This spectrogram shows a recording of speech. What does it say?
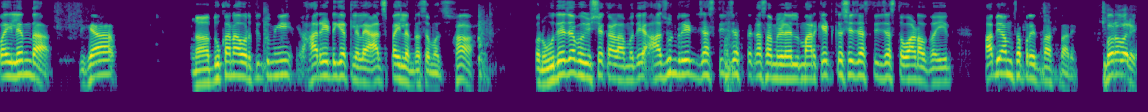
पहिल्यांदा ह्या अं, दुकानावरती तुम्ही हा रेट घेतलेला आहे आज पहिल्यांदा समज. हा. पण उद्याच्या भविष्य काळामध्ये अजून रेट जास्तीत जास्त कसा मिळेल? मार्केट कसे जास्तीत जास्त वाढवता येईल? हा बी आमचा प्रयत्न असणार आहे. बरोबर आहे.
